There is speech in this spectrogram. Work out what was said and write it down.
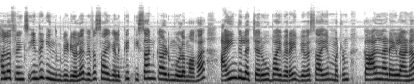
ஹலோ ஃப்ரெண்ட்ஸ் இன்றைக்கு இந்த வீடியோவில் விவசாயிகளுக்கு கிசான் கார்டு மூலமாக ஐந்து லட்சம் ரூபாய் வரை விவசாயம் மற்றும் கால்நடைகளான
